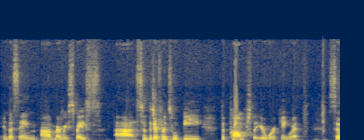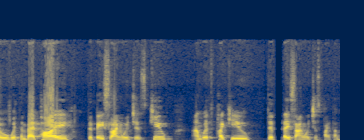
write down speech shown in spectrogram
in the same uh, memory space. Uh, so the difference would be the prompt that you're working with. So with Embed Py, the base language is Q, and with PyQ, the base language is Python.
